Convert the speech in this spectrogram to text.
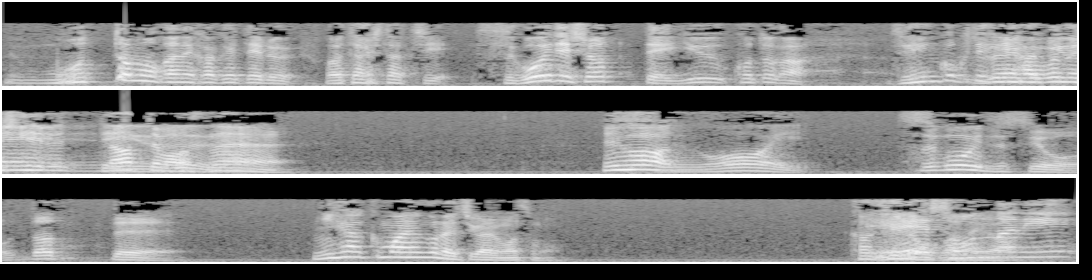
最もお金かけてる私たち、すごいでしょっていうことが全国的に波及してるっていう。なってますね。いやす、ごい。すごいですよ。だって、200万円ぐらい違いますもん。かけるお金がえー、そんなに？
